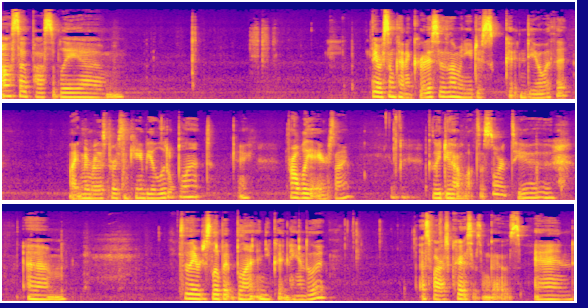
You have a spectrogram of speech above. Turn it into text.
Also, possibly, um, there was some kind of criticism and you just couldn't deal with it. Like, remember, this person can be a little blunt. Okay, probably an air sign. Because we do have lots of swords here. Um, so they were just a little bit blunt and you couldn't handle it as far as criticism goes. And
